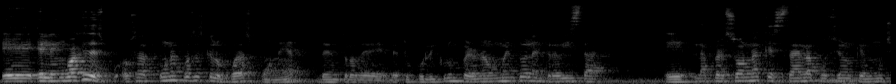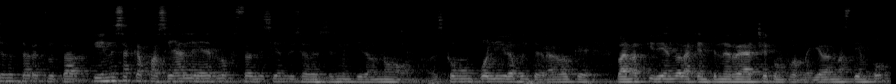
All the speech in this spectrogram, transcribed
Eh, el lenguaje, de, o sea, una cosa es que lo puedas poner dentro de, tu currículum, pero en el momento de la entrevista, eh, la persona que está en la posición que muchas veces te va a reclutar tiene esa capacidad de leer lo que estás diciendo y saber si es mentira o no. Es como un polígrafo integrado que van adquiriendo la gente en RH conforme llevan más tiempo.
